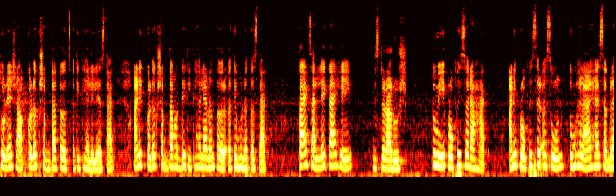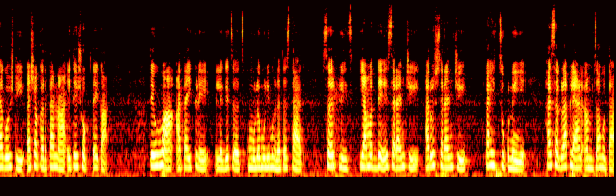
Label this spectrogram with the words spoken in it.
थोड्याशा कडक शब्दातच तिथे आलेले असतात. आणि कडक शब्दामध्ये तिथे आल्यानंतर ते म्हणत असतात काय चाललंय? काय हे? मिस्टर आरुष तुम्ही प्रोफेसर आहात. आणि प्रोफेसर असून तुम्हाला ह्या सगळ्या गोष्टी अशा करताना इथे शोभते का? तेव्हा आता इकडे लगेचच मुलं मुली म्हणत असतात सर प्लीज यामध्ये सरांची आरुष सरांची काहीच चूक नाही आहे हा सगळा प्लॅन आमचा होता.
